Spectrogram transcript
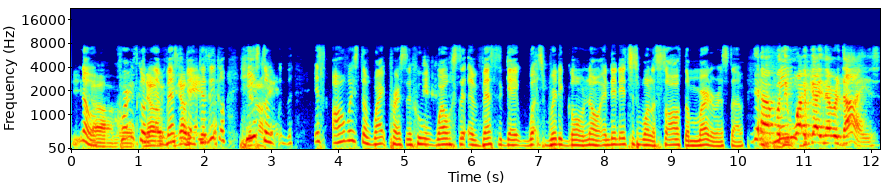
No, oh, man. Corey's going to No, investigate because he go. He's know, the. It's always the white person who wants to investigate what's really going on, and then they just want to solve the murder and stuff. Yeah, but the white guy never dies.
